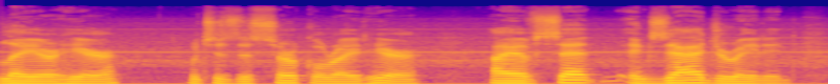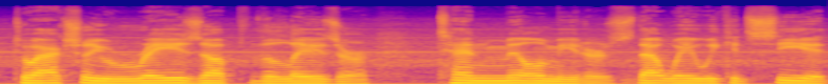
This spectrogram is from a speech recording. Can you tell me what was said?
layer here which is this circle right here I have set exaggerated to actually raise up the laser 10 millimeters that way we could see it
